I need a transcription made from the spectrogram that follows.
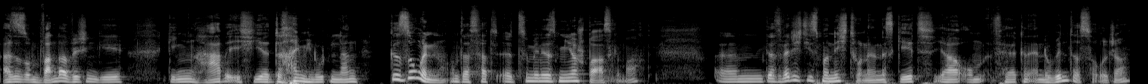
als es um Wandervision ging, habe ich hier drei Minuten lang gesungen und das hat äh, zumindest mir Spaß gemacht. Ähm, das werde ich diesmal nicht tun, denn es geht ja um Falcon and the Winter Soldier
